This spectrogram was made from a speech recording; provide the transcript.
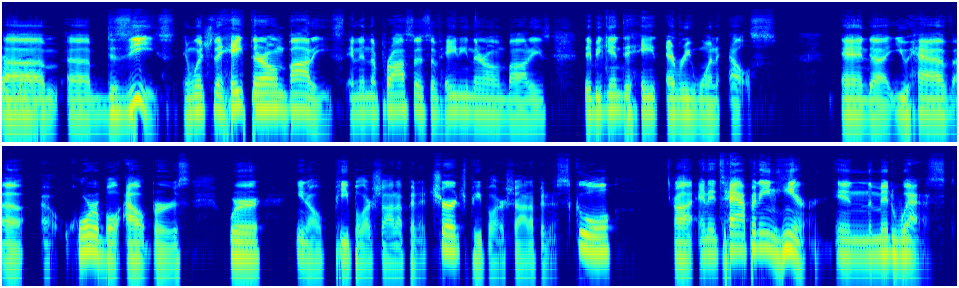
um, uh, disease in which they hate their own bodies and in the process of hating their own bodies they begin to hate everyone else. And uh, you have a horrible outbursts where you know people are shot up in a church people are shot up in a school uh, and it's happening here in the midwest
